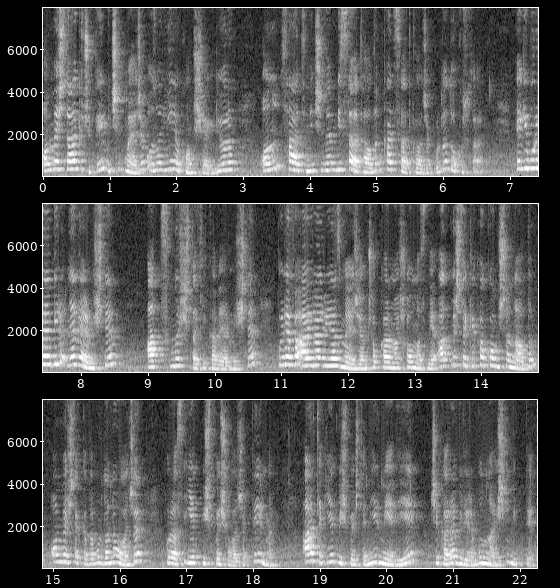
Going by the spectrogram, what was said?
15 daha küçük değil mi? Çıkmayacak. O zaman yine komşuya gidiyorum. Onun saatin içinden 1 saat aldım. Kaç saat kalacak burada? 9 saat. Peki buraya bir ne vermiştim? 60 dakika vermiştim. Bu defa ayrı ayrı yazmayacağım. Çok karmaşa olmasın diye. 60 dakika komşudan aldım. 15 dakikada burada ne olacak? Burası 75 olacak değil mi? Artık 75'ten 27'yi çıkarabilirim. Bununla işim bitti.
